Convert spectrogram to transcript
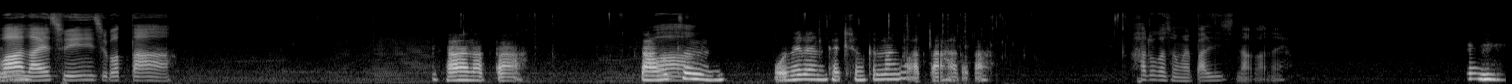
와, 나의 주인이 죽었다. 자, 아무튼 오늘은 대충 끝난 것 같다 하루가. 하루가 정말 빨리 지나가네. 음.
